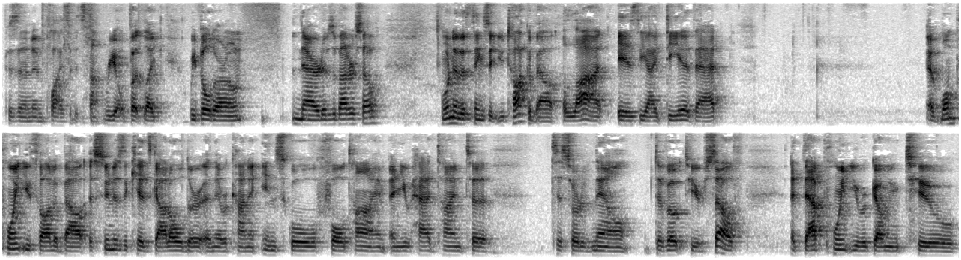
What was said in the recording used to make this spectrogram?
because then it implies that it's not real. But like we build our own narratives about ourselves. One of the things that you talk about a lot is the idea that at one point you thought about as soon as the kids got older and they were kind of in school full time and you had time to to sort of now devote to yourself at that point you were going to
